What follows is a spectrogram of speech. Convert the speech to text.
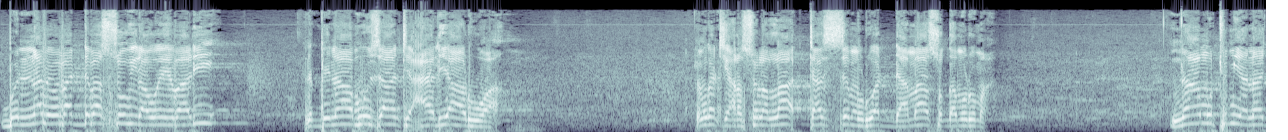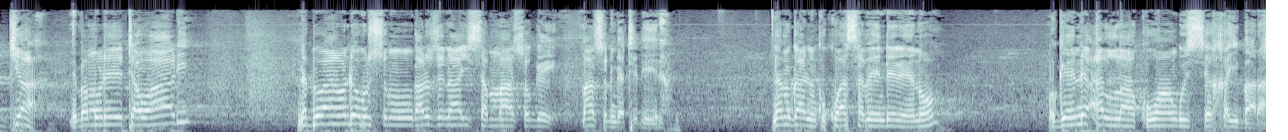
bonna be babadde basuubira webali nabbi nabuuza nti ali alwa namuga nti ya rasulllah tazze mulwadde amaaso gamuluma namutumya najja ne bamuleeta waali. Nabbi wawonde obulusi mu ngalo ze nayisa mumaaso ge maaso negatereera namugaa ni nkukwasa bendera eno ogende allah akuwanguse khaibara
